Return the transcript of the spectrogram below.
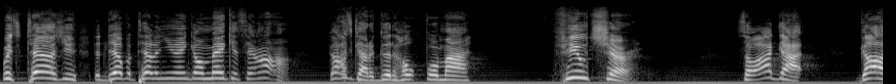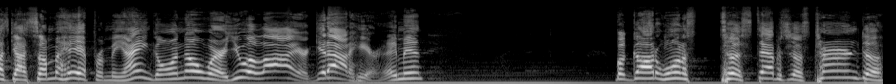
which tells you the devil telling you ain't gonna make it. Say, uh, uh-uh. God's got a good hope for my future. So I got God's got something ahead for me. I ain't going nowhere. You a liar. Get out of here. Amen. But God wants us to establish us. Turn to uh,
